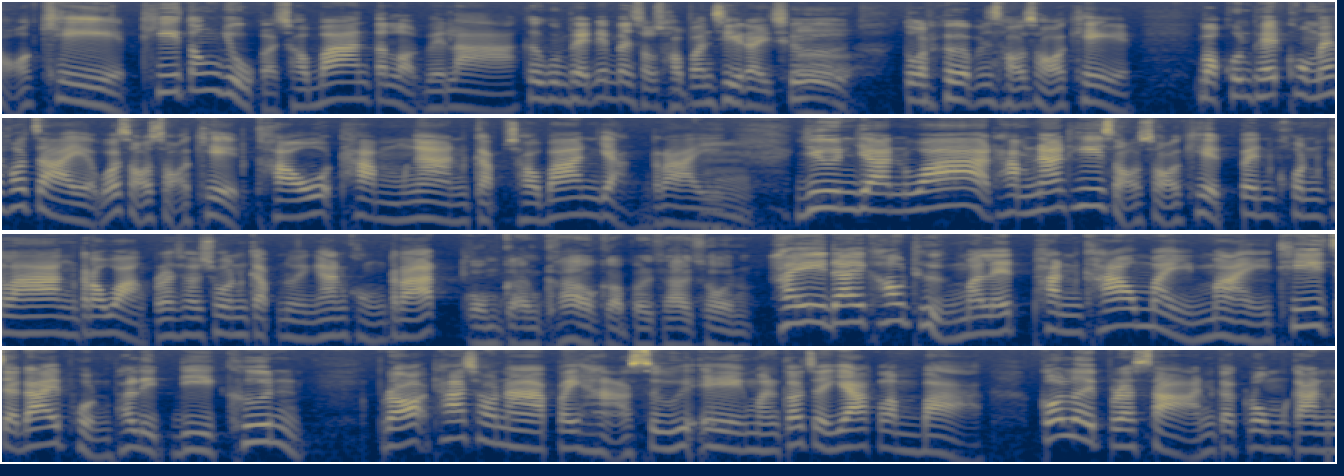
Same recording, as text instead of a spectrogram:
สเขตที่ต้องอยู่กับชาวบ้านตลอดเวลา คือคุณเพชรเนี่ยเป็นสสบัญชีรายชื่อเออตัวเธอเป็นสสเขต บอกคุณเพชรคงไม่เข้าใจอะว่าสสเขตเขาทำงานกับชาวบ้านอย่างไรอืมยืนยันว่าทำหน้าที่สสเขตเป็นคนกลางระหว่างประชาชนกับหน่วยงานของรัฐกรมการข้าวกับประชาชน ให้ได้เข้าถึงเมล็ดพันธุ์ข้าวใหม่ ๆ ที่จะได้ผลผลิตดีขึ้น เพราะถ้าชาวนาไปหาซื้อเองมันก็จะยากลำบาก ก็เลยประสานกับกรมการ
